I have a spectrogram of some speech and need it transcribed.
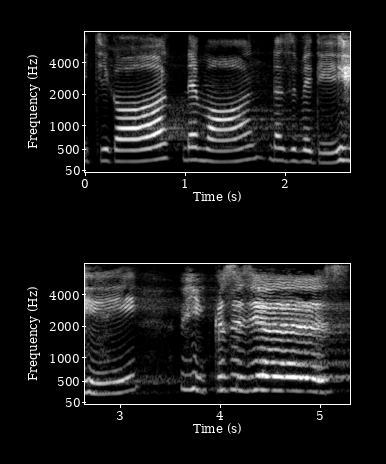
いちご、レモン、ラズベリー、ミックスジュース。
